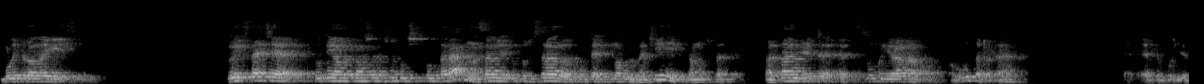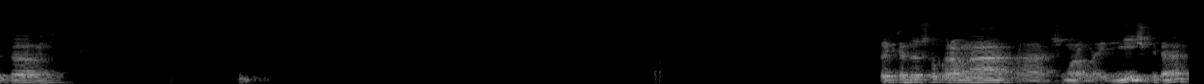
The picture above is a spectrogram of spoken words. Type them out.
будет равновесие. Ну и, кстати, тут я уже сказал, что это будет полтора, на самом деле тут уже сразу получается много значений, потому что на самом деле, эта сумма не равна полутора, да? Это будет... Э, то есть эта штука равна, а, чему равна единичке, да?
